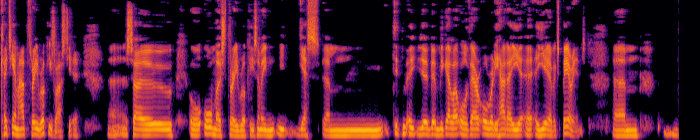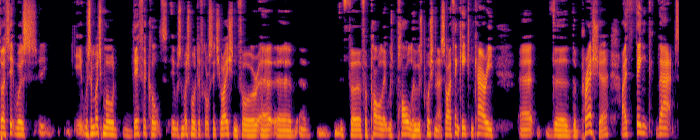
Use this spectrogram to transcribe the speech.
KTM had three rookies last year. Uh, so, or almost three rookies. I mean, yes, um, did, uh, Miguel Oliveira already had a, a, year of experience, um, but it was it was a much more difficult. It was a much more difficult situation for uh, uh, for for Pol. It was Pol who was pushing that. So I think he can carry uh, the the pressure. I think that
